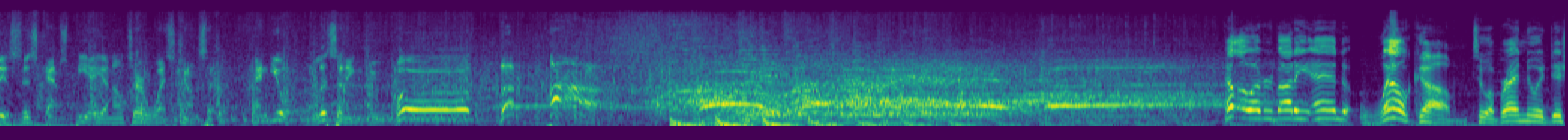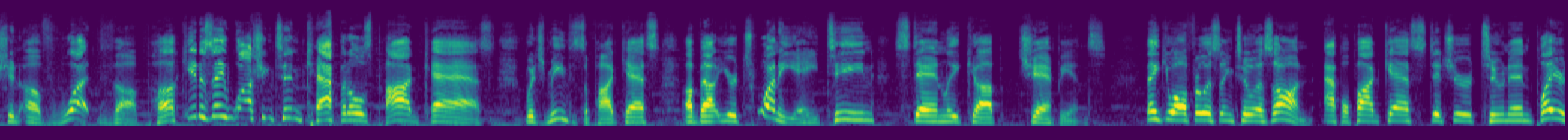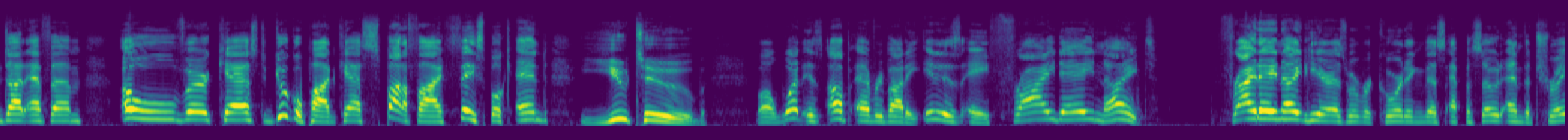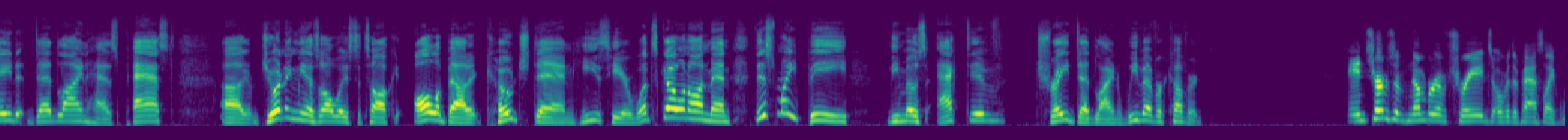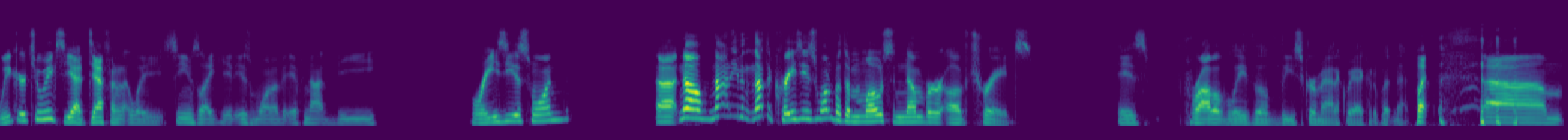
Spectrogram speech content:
This is Caps PA announcer Wes Johnson, and you're listening to What the Pod. Hello, everybody, and welcome to a brand new edition of What the Puck. It is a Washington Capitals podcast, which means it's a podcast about your 2018 Stanley Cup champions. Thank you all for listening to us on Apple Podcasts, Stitcher, TuneIn, Player.fm, Overcast, Google Podcasts, Spotify, Facebook, and YouTube. Well, what is up, everybody? It is a Friday night. Friday night here as we're recording this episode, and the trade deadline has passed. Uh, joining me as always to talk all about it, Coach Dan. He's here. What's going on, man? This might be the most active trade deadline we've ever covered. In terms of number of trades over the past like week or two weeks, yeah, definitely seems like it is one of, if not the craziest one. Uh, no, not even not the craziest one, but the most number of trades is probably the least grammatic way I could have put in that. But um,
